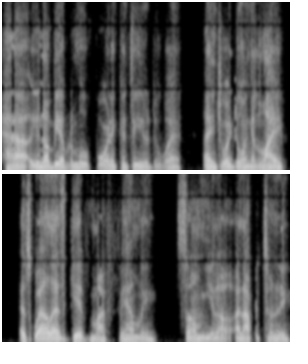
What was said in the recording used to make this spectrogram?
have, you know, be able to move forward and continue to do what I enjoy doing in life, as well as give my family some, you know, an opportunity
